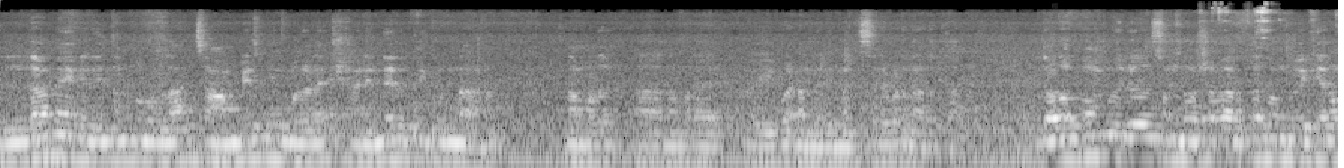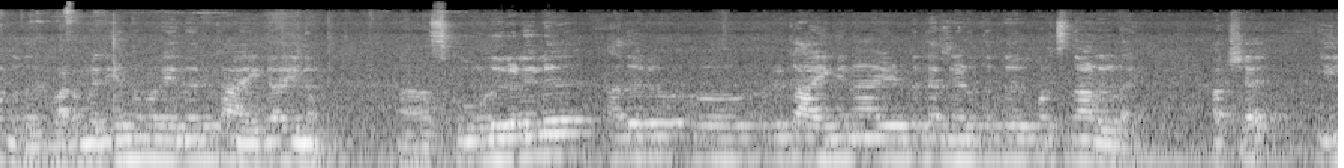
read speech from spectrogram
എല്ലാ മേഖലയിൽ നിന്നുമുള്ള ചാമ്പ്യൻ ടീമുകളെ അണിനിരത്തിക്കൊണ്ടാണ് നമ്മൾ നമ്മുടെ ഈ വടംവലി മത്സരം ഇവിടെ നടത്തുക ഇതോടൊപ്പം ഒരു സന്തോഷ വാർത്ത പങ്കുവയ്ക്കാനുള്ളത് വടംവലി എന്ന് പറയുന്ന ഒരു കായിക ഇനം സ്കൂളുകളിൽ അതൊരു ഒരു കായികനായിട്ട് തിരഞ്ഞെടുത്തിട്ട് കുറച്ച് നാളുകളായി. പക്ഷേ ഈ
